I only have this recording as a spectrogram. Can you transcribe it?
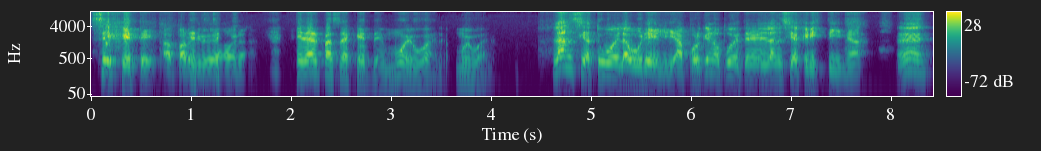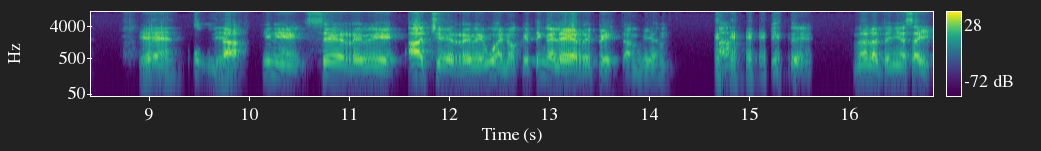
CGT a partir de Sí. ahora. El Alfa CGT, muy bueno, muy bueno. Lancia tuvo el Aurelia. ¿Por qué no puede tener el Lancia Cristina? ¿Eh? Bien, bien. Tiene CRB, HRB, bueno, que tenga el ERP también. ¿Ah? ¿Viste? No la tenías ahí.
